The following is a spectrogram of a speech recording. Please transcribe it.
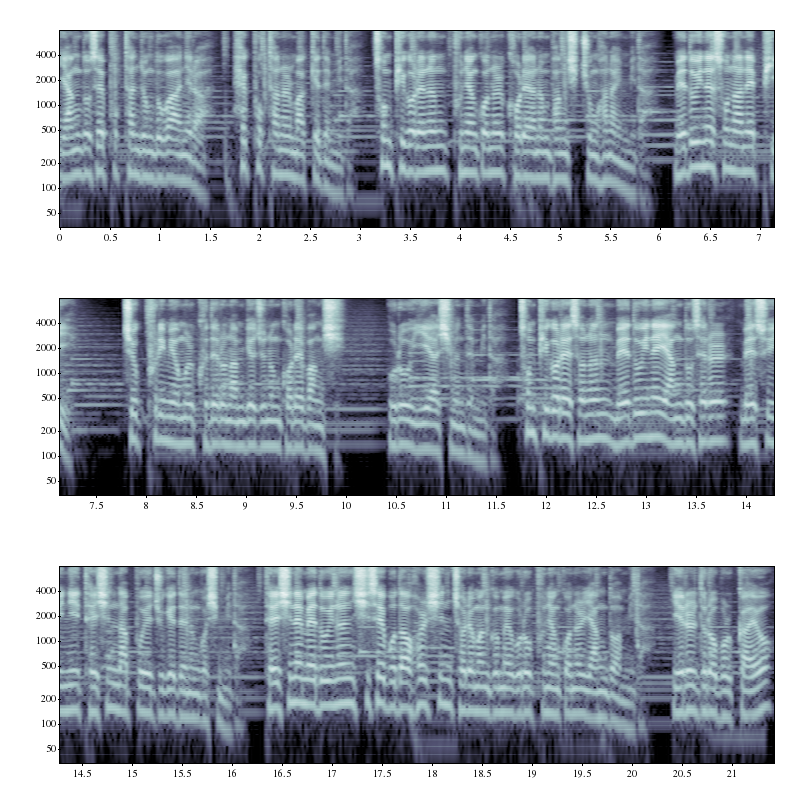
양도세 폭탄 정도가 아니라 핵폭탄을 맞게 됩니다. 손피 거래는 분양권을 거래하는 방식 중 하나입니다. 매도인의 손 안에 피, 즉 프리미엄을 그대로 남겨주는 거래 방식. 으로 이해하시면 됩니다. 손피거래에서는 매도인의 양도세를 매수인이 대신 납부해 주게 되는 것입니다. 대신에 매도인은 시세보다 훨씬 저렴한 금액으로 분양권을 양도합니다. 예를 들어 볼까요?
